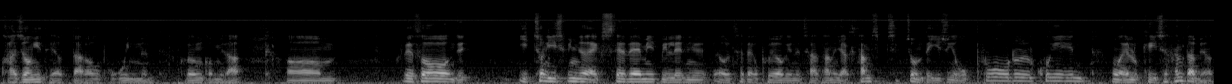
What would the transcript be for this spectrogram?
과정이 되었다라고 보고 있는 그런 겁니다. 음, 그래서 이제 2022년 X세대 및 밀레니얼 세대가 보유하고 있는 자산은 약 37조인데 이 중에 5%를 코인 어, 엘로케이션 한다면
